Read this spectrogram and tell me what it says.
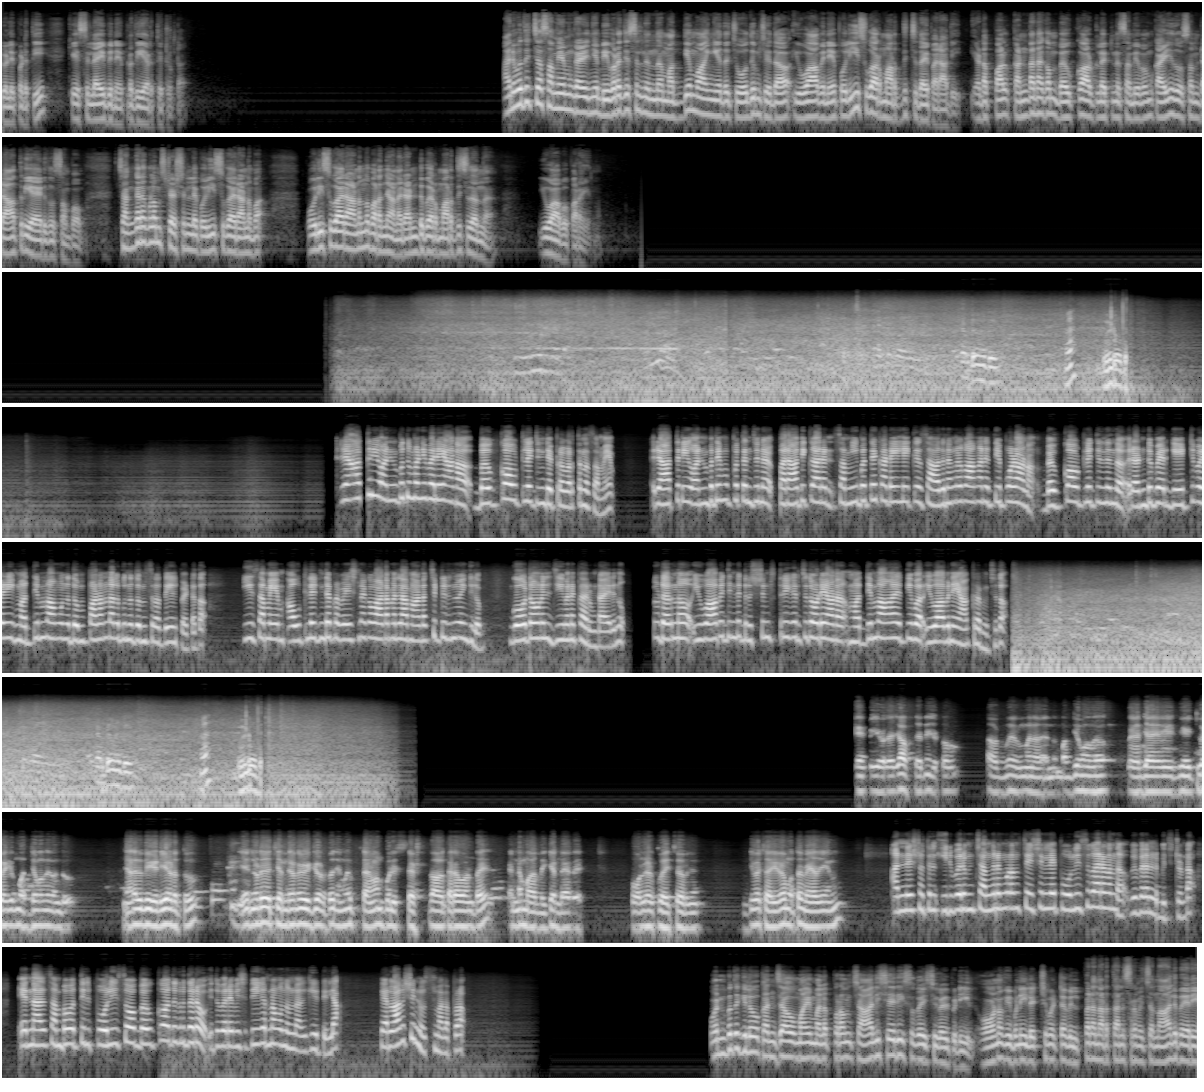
വെളിപ്പെടുത്തി കേസ് ലൈബിനെ പ്രതിയേർത്തിട്ടുണ്ട്. അനുവദിച്ച സമയം കഴിഞ്ഞ് ബിവറേജസിൽ നിന്ന് മദ്യം വാങ്ങിയത് ചോദ്യം ചെയ്ത യുവാവിനെ പോലീസുകാർ മർദ്ദിച്ചതായി പരാതി. എടപ്പാൾ കണ്ടനകം ബെവ്കോ ഔട്ട്ലെറ്റിന് സമീപം കഴിഞ്ഞ ദിവസം രാത്രിയായിരുന്നു സംഭവം. ചങ്കരകുളം സ്റ്റേഷനിലെ പോലീസുകാരാണ് പോലീസുകാരാണെന്ന് പറഞ്ഞാണ് രണ്ടുപേർ മർദ്ദിച്ചതെന്ന് യുവാവ് പറയുന്നു. വീട് വീട് ഏ? വീട് രാത്രി ഒൻപത് മണി വരെയാണ് ബെവ്കോ ഔട്ട്ലെറ്റിന്റെ പ്രവർത്തന സമയം. രാത്രി ഒൻപത് മുപ്പത്തഞ്ചിന് പരാതിക്കാരൻ സമീപത്തെ കടയിലേക്ക് സാധനങ്ങൾ വാങ്ങാൻ എത്തിയപ്പോഴാണ് ബെവ്കോ ഔട്ട്ലെറ്റിൽ നിന്ന് രണ്ടുപേർ ഗേറ്റ് വഴി മദ്യം വാങ്ങുന്നതും പണം നൽകുന്നതും ശ്രദ്ധയിൽപ്പെട്ടത്. ഈ സമയം ഔട്ട്ലെറ്റിന്റെ പ്രവേശന കവാടമെല്ലാം അടച്ചിട്ടിരുന്നുവെങ്കിലും ഗോഡൌണിൽ ജീവനക്കാരുണ്ടായിരുന്നു. തുടർന്ന് യുവാവ് ഇതിന്റെ ദൃശ്യം ചിത്രീകരിച്ചതോടെയാണ് മദ്യം വാങ്ങാനെത്തിയവർ യുവാവിനെ ആക്രമിച്ചത്. ചുറ്റും അവിടുന്ന് മദ്യം വന്ന് ഗേറ്റ് വഴി മദ്യം വന്ന് കണ്ടു. ഞാനത് വീഡിയോ എടുത്തു. എന്നോട് ചെന്നൈയുടെ വീഡിയോ എടുത്തു ഞങ്ങൾ പോലീസ് സ്റ്റേഷൻ ആൾക്കാരെ കൊണ്ട് എന്നെ മർദ്ദിക്കണ്ടായത് ഫോണെടുത്ത് വെച്ചെറിഞ്ഞു എനിക്ക് ശരീരം മൊത്തം വേദനയാണ്. അന്വേഷണത്തിൽ ഇരുവരും ചങ്ങരംകുളം സ്റ്റേഷനിലെ പോലീസുകാരാണെന്ന് വിവരം ലഭിച്ചിട്ടുണ്ട്. എന്നാൽ സംഭവത്തിൽ പോലീസോ ബെവ്കോ അധികൃതരോ ഇതുവരെ വിശദീകരണമൊന്നും നൽകിയിട്ടില്ല. Kerala Vision News Malappuram. ഒൻപത് കിലോ കഞ്ചാവുമായി മലപ്പുറം ചാലിശ്ശേരി സ്വദേശികൾ പിടിയിൽ. ഓണവിപണി ലക്ഷ്യമിട്ട് വിൽപ്പന നടത്താൻ ശ്രമിച്ച നാല് പേരെ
